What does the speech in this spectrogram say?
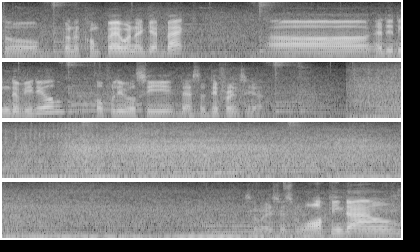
So I'm gonna compare when I get back. Uh, editing the video, hopefully we'll see there's a difference here. So we're just walking down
